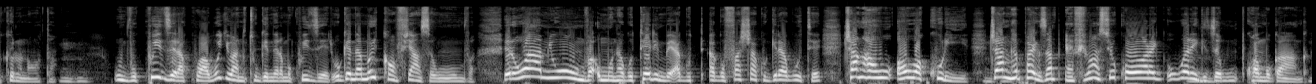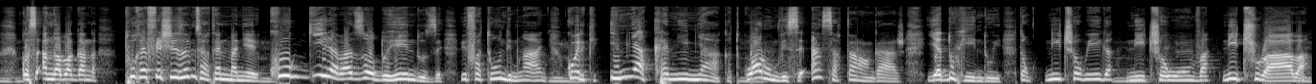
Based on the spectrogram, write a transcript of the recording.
que l'on entend. Umva ukwizera kwawe abantu tugendera mu kwizera. Ugendera muri confiance wumva. Rero wamye wumva umuntu agutera imbere agu- agufasha kugira gute cyangwa aho wakuriye. Cyangwa par exemple influence yo kuba warigize kwa muganga. Ugasanga abaganga turefeshirize certaine manière. Kugira bazoduhinduze bifata uwundi mwanya. Kubera iki imyaka n'imyaka twarumvise langage yaduhinduye. N'ico wiga n'ico wumva n'ico uraba.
